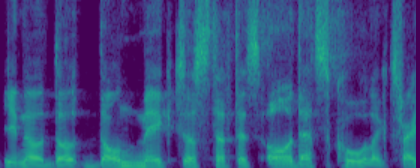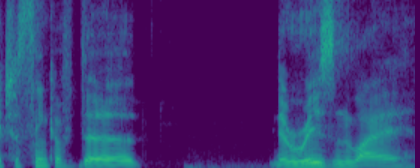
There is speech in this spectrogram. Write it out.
You know don't, don't make just stuff that's oh that's cool. Like try to think of the the reason why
